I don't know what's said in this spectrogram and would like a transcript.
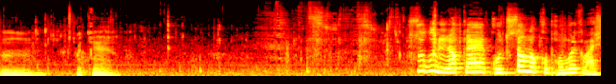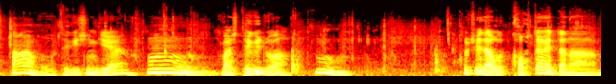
음. 그렇게. 쑥을 이렇게 고추장 넣고 버무리니까 맛있다 오, 되게 신기해. 음, 맛이 되게 좋아. 음. 솔직히 나 걱정했잖아.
